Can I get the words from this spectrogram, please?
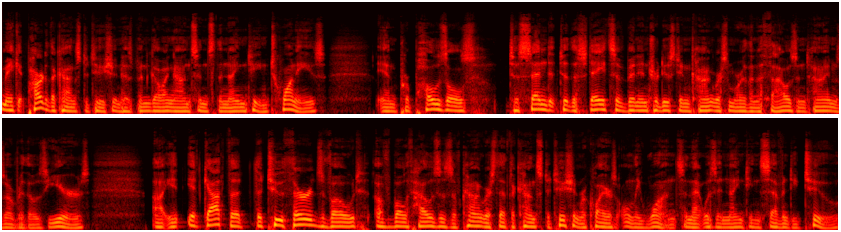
make it part of the Constitution has been going on since the 1920s and proposals to send it to the states have been introduced in Congress more than a thousand times over those years. Uh, it, it got the, the two thirds vote of both houses of Congress that the Constitution requires only once, and that was in 1972.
